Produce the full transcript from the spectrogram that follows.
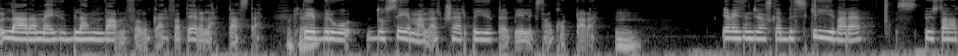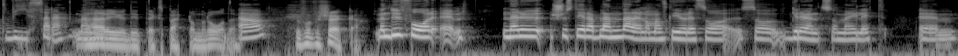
lära mig hur bländan funkar för att det är det lättaste. okej. Det beror, då ser man att skärpedjupet blir liksom kortare. Mm. Jag vet inte hur jag ska beskriva det utan att visa det. Men, Det här är ju ditt expertområde. ja. Du får försöka. men du får, eh, när du justerar bländaren om man ska göra det så, så grönt som möjligt. ehm,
